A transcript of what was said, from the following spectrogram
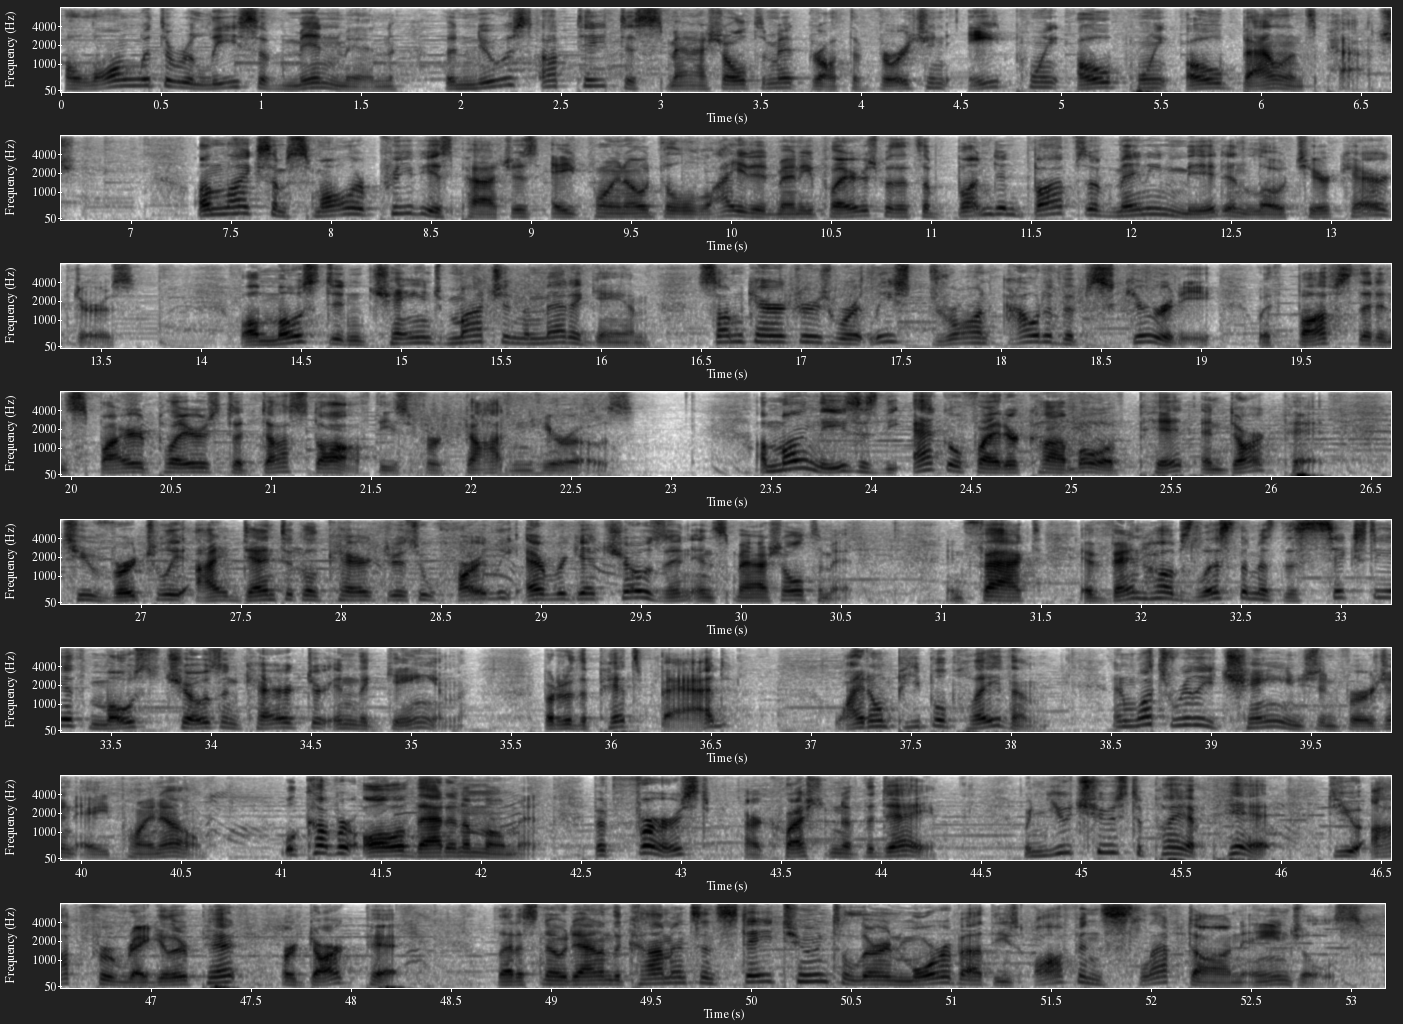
Along with the release of Min Min, the newest update to Smash Ultimate brought the version 8.0.0 balance patch. Unlike some smaller previous patches, 8.0 delighted many players with its abundant buffs of many mid and low tier characters. While most didn't change much in the metagame, some characters were at least drawn out of obscurity with buffs that inspired players to dust off these forgotten heroes. Among these is the Echo Fighter combo of Pit and Dark Pit, two virtually identical characters who hardly ever get chosen in Smash Ultimate. In fact, Event Hubs list them as the 60th most chosen character in the game. But are the pits bad? Why don't people play them? And what's really changed in version 8.0? We'll cover all of that in a moment, but first, our question of the day. When you choose to play a pit, do you opt for regular pit or dark pit? Let us know down in the comments and stay tuned to learn more about these often slept on angels.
